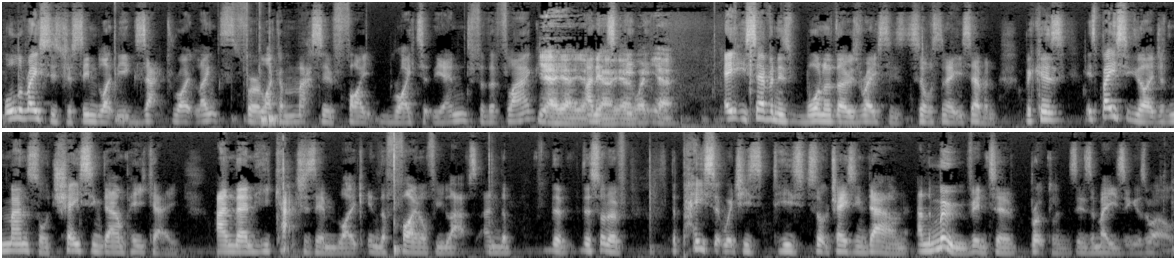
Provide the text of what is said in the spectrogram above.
all the races just seemed like the exact right length for like a massive fight right at the end for the flag Yeah, yeah, yeah, And yeah, it's- yeah, it- yeah. 87 is one of those races, Silverstone 87, because it's basically like just Mansell chasing down Piquet, and then he catches him like in the final few laps, and the the, the sort of the pace at which he's he's sort of chasing down, and the move into Brooklands is amazing as well.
